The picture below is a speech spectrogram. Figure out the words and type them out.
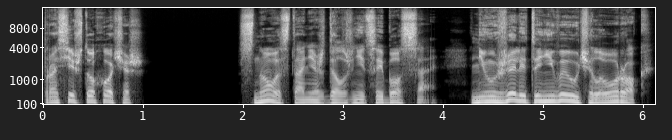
Проси, что хочешь. Снова станешь должницей босса. Неужели ты не выучила урок?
